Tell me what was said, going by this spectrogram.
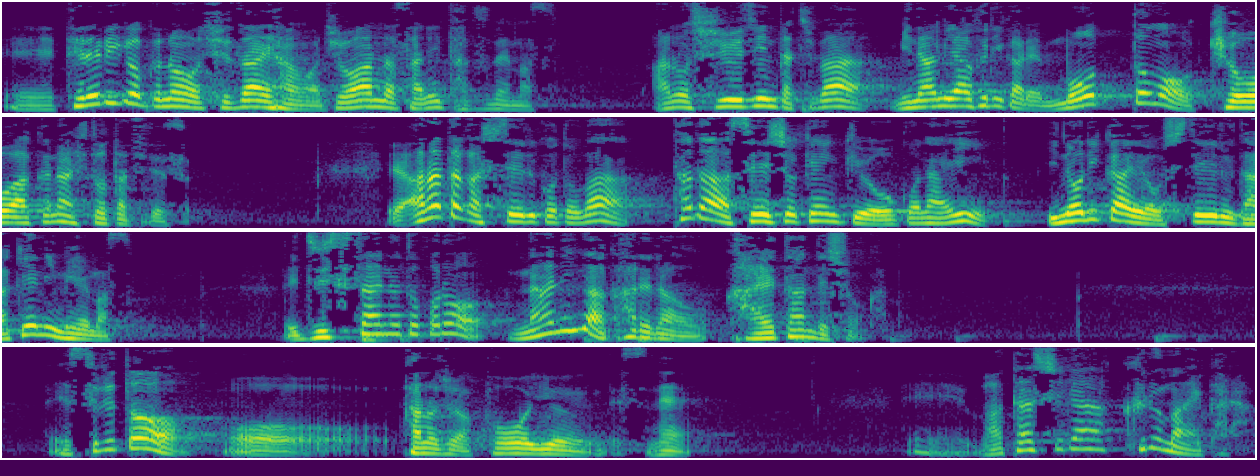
えー、テレビ局の取材班はジョアンナさんに尋ねます。あの囚人たちは南アフリカで最も凶悪な人たちです。あなたがしていることは、ただ聖書研究を行い、祈り会をしているだけに見えます。実際のところ、何が彼らを変えたんでしょうかすると、彼女はこう言うんですね。私が来る前から、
